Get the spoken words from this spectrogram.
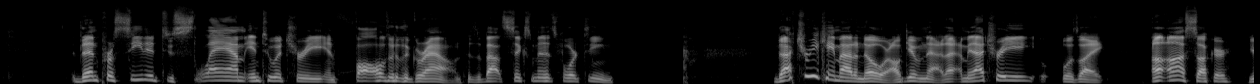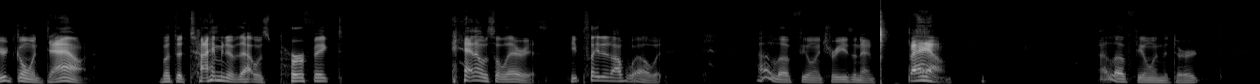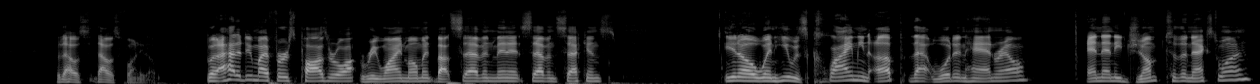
Then proceeded to slam into a tree and fall to the ground. It's about six minutes fourteen. That tree came out of nowhere. I'll give him that. that I mean, that tree was like, "Uh, uh sucker, you're going down." But the timing of that was perfect and it was hilarious. He played it off well, but I love feeling trees and then bam. I love feeling the dirt. But that was that was funny though. But I had to do my first pause re- rewind moment about 7 minutes, 7 seconds. You know, when he was climbing up that wooden handrail and then he jumped to the next one.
